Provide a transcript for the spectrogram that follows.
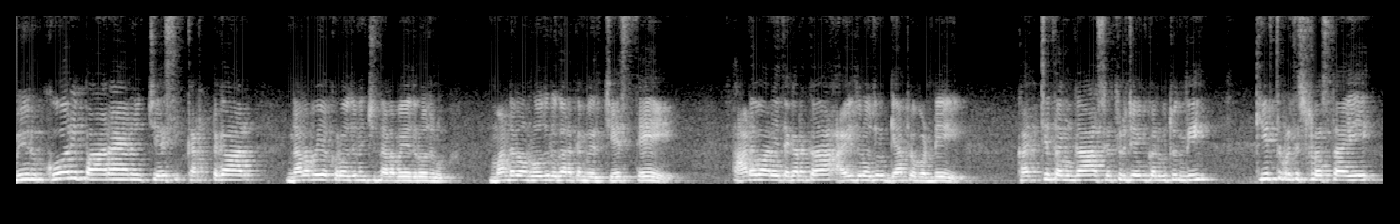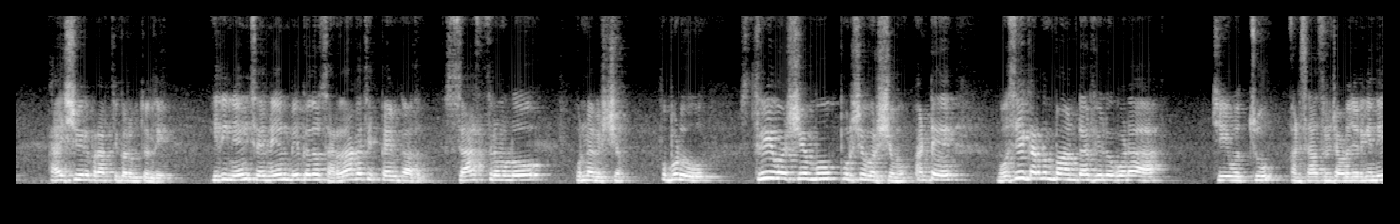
మీరు కోరి పారాయణం చేసి కరెక్ట్గా నలభై ఒక్క రోజు నుంచి నలభై ఐదు రోజులు మండలం రోజులు కనుక మీరు చేస్తే ఆడవారైతే కనుక ఐదు రోజులు గ్యాప్ ఇవ్వండి. ఖచ్చితంగా శత్రుజయం కలుగుతుంది కీర్తి ప్రతిష్టలు వస్తాయి ఐశ్వర్య ప్రాప్తి కలుగుతుంది. ఇది నేను నేను మీకు ఏదో సరదాగా చెప్పేవి కాదు శాస్త్రంలో ఉన్న విషయం. ఇప్పుడు స్త్రీ వర్షము పురుష వర్షము అంటే వశీకరణం పాయింట్ ఆఫ్ వ్యూలో కూడా చేయవచ్చు అని శాస్త్రం చెప్పడం జరిగింది.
